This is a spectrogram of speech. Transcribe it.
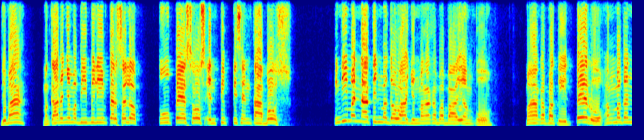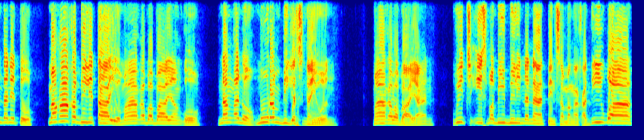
di ba? Magkano niya mabibili yung per salop? 2 pesos and 50 centavos. Hindi man natin magawa yun mga kababayan ko, mga kapatid, pero ang maganda nito, makakabili tayo mga kababayan ko ng ano, murang bigas ngayon. Mga kababayan, which is mabibili na natin sa mga kadiwa,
